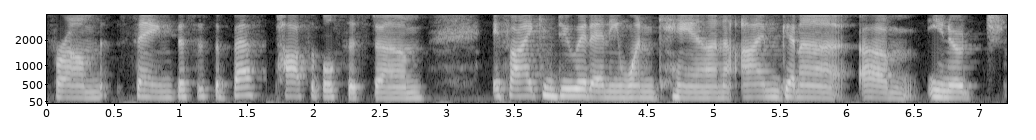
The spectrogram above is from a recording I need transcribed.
from saying this is the best possible system. If I can do it, anyone can. I'm gonna, um, you know, ch-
